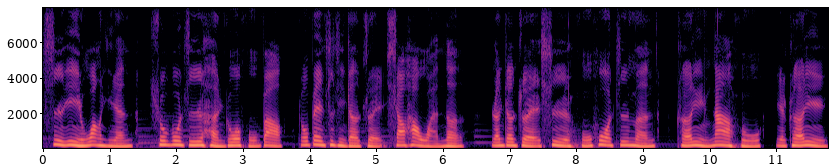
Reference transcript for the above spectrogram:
肆意妄言，殊不知很多福报都被自己的嘴消耗完了。人的嘴是福祸之门，可以纳福，也可以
